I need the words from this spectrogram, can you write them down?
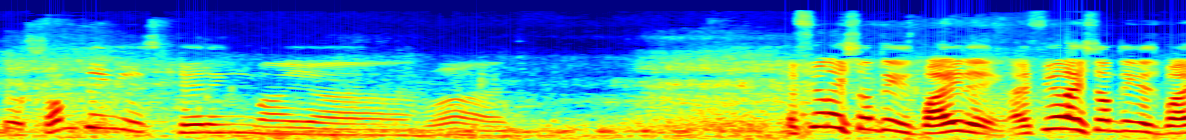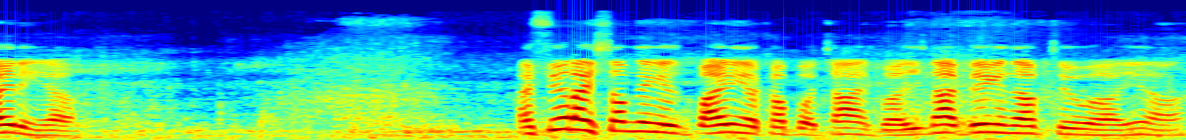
so something is hitting my uh, rod. I feel like something is biting. I feel like something is biting. Yeah. I feel like something is biting a couple of times, but he's not big enough to, uh, you know.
